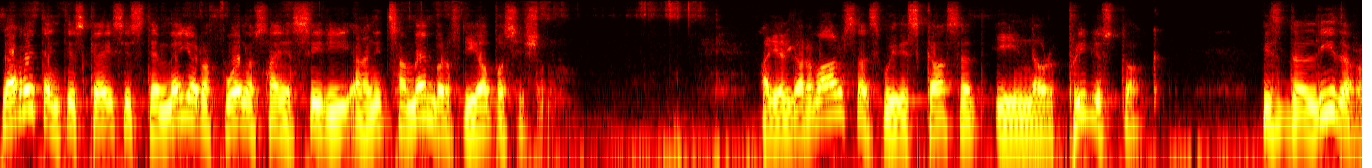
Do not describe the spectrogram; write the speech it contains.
Larreta, in this case, is the mayor of Buenos Aires City and it's a member of the opposition. Ariel Garbarz, as we discussed in our previous talk, is the leader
